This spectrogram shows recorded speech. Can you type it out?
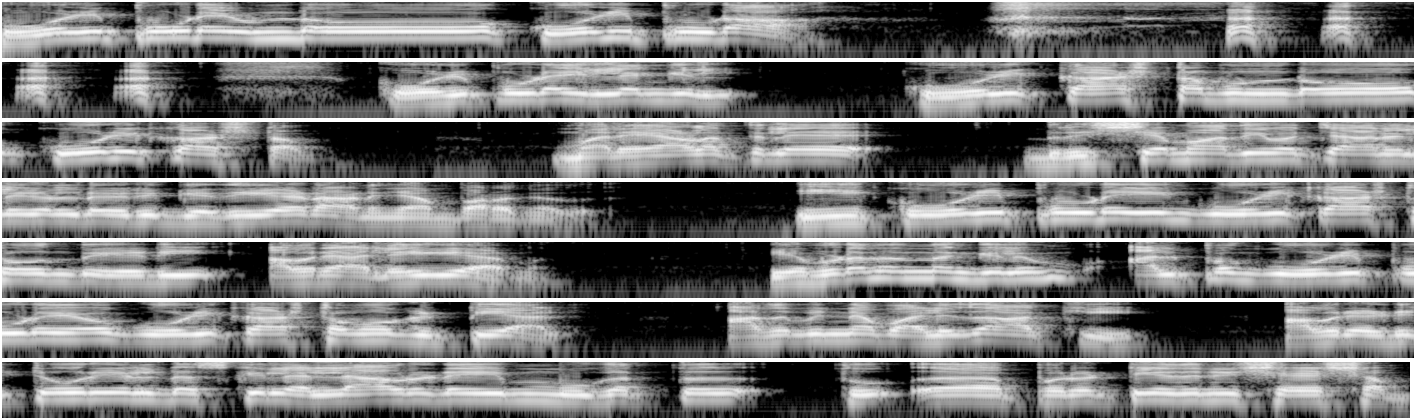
കോഴിപ്പൂട ഉണ്ടോ? കോഴിപ്പൂട. കോഴിപ്പൂട ഇല്ലെങ്കിൽ കോഴിക്കാഷ്ടമുണ്ടോ? കോഴിക്കാഷ്ടം. മലയാളത്തിലെ ദൃശ്യമാധ്യമ ചാനലുകളുടെ ഒരു ഗതികേടാണ് ഞാൻ പറഞ്ഞത്. ഈ കോഴിപ്പൂടയും കോഴിക്കാഷ്ടവും തേടി അവരലയുകയാണ് എവിടെ നിന്നെങ്കിലും അല്പം കോഴിപ്പൂടയോ കോഴിക്കാഷ്ടമോ കിട്ടിയാൽ അത് പിന്നെ വലുതാക്കി അവർ എഡിറ്റോറിയൽ ഡെസ്കിൽ എല്ലാവരുടെയും മുഖത്ത് പുരട്ടിയതിന് ശേഷം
